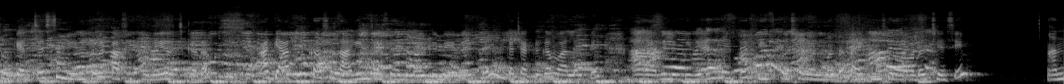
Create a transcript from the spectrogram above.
సో కట్ చేస్తే నేను కూడా కాస్త తినేయచ్చు కదా. ఆ గ్యాప్లో కాస్త లాగించేసాను లేండి నేనైతే ఇంకా చక్కగా వాళ్ళైతే వీళ్ళు బిర్యానీ అయితే తీసుకొచ్చారనమాట బయట నుంచి ఆర్డర్ చేసి. అన్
